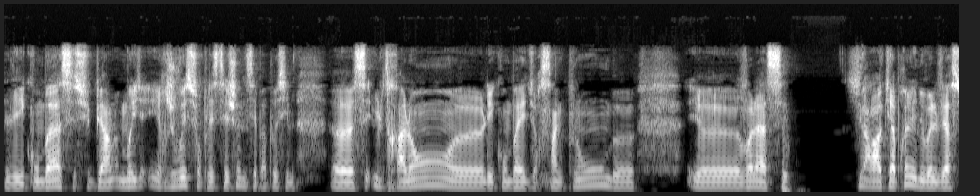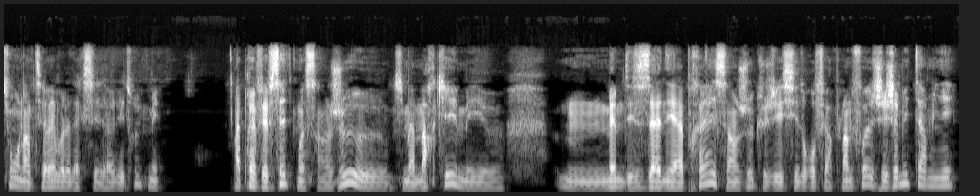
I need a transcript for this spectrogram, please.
Les combats, c'est super. Moi, y rejouer sur PlayStation, c'est pas possible. Euh, c'est ultra lent. euh, les combats, ils durent 5 plombes. euh, voilà, c'est. Alors qu'après, les nouvelles versions ont l'intérêt voilà, d'accélérer les trucs, mais. Après FF7, moi, c'est un jeu qui m'a marqué, mais même des années après, c'est un jeu que j'ai essayé de refaire plein de fois. J'ai jamais terminé,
